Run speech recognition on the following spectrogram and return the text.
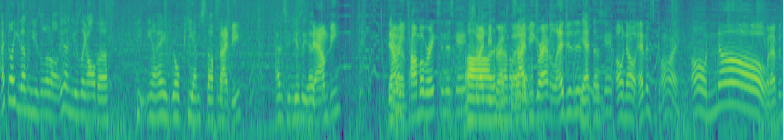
I feel like he doesn't use a little. He doesn't use like all the, you know, any real PM stuff. Side B, I haven't seen him use it yet. down B. Down Yeah. many combo breaks in this game? Uh, Side B I grab don't know ledge. about Side that B grab ledges in Yeah, it this does. game. Oh no, Evan's gone. Oh no. What happened?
